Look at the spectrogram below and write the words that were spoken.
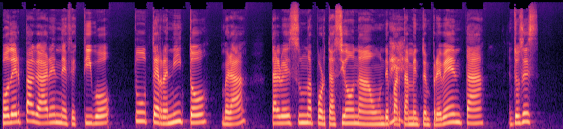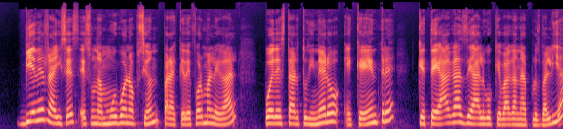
poder pagar en efectivo tu terrenito, ¿verdad? Tal vez una aportación a un departamento en preventa. Entonces, bienes raíces es una muy buena opción para que de forma legal puede estar tu dinero, eh, que entre, que te hagas de algo que va a ganar plusvalía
